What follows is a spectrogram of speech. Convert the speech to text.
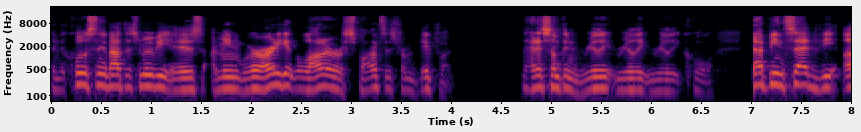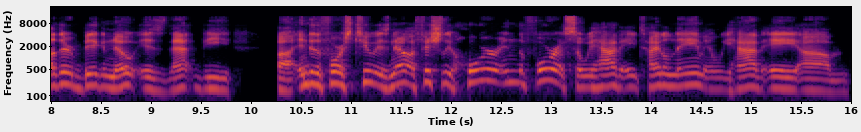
And the coolest thing about this movie is, I mean, we're already getting a lot of responses from Bigfoot. That is something really, really, really cool. That being said, the other big note is that the uh, Into the Forest 2 is now officially Horror in the Forest. So we have a title name and we have a um,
